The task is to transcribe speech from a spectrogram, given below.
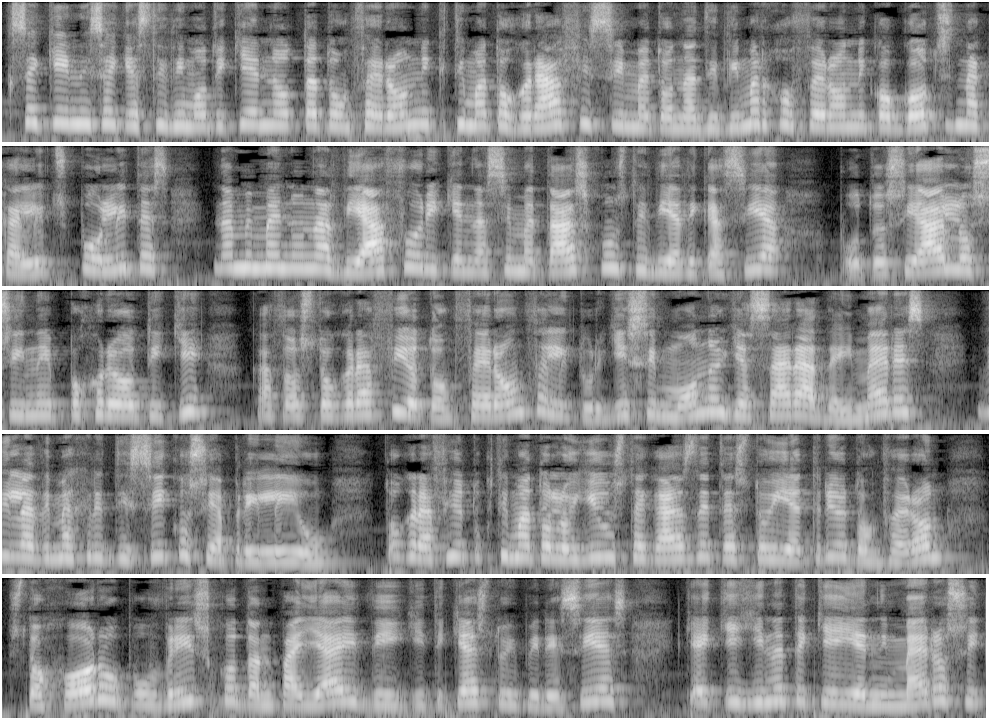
Ξεκίνησε και στη Δημοτική Ενότητα των Φερών η κτηματογράφηση με τον Αντιδήμαρχο Φερών Νικογκότση να καλεί τους πολίτες να μην μένουν αδιάφοροι και να συμμετάσχουν στη διαδικασία που ούτως ή άλλως είναι υποχρεωτική, καθώς το γραφείο των Φερών θα λειτουργήσει μόνο για 40 ημέρες, δηλαδή μέχρι τις 20 Απριλίου. Το γραφείο του κτηματολογίου στεγάζεται στο Ιατρείο των Φερών, στο χώρο όπου βρίσκονταν παλιά οι διοικητικές του υπηρεσίες και εκεί γίνεται και η ενημέρωση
